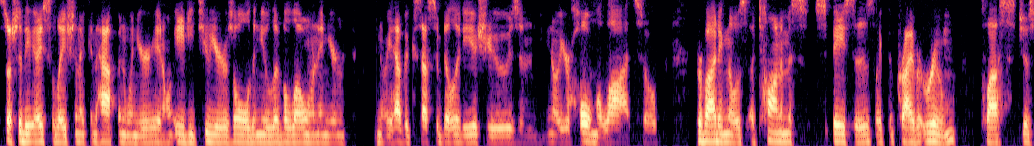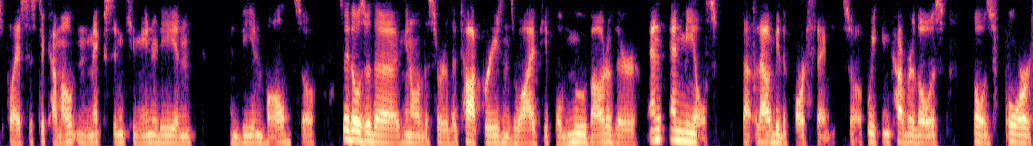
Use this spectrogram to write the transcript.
especially the isolation that can happen when you're you know 82 years old and you live alone and you're you know you have accessibility issues and you know you're home a lot. So providing those autonomous spaces like the private room plus just places to come out and mix in community and and be involved. So say those are the you know the sort of the top reasons why people move out of their and and meals. That, that would be the fourth thing. So if we can cover those those four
